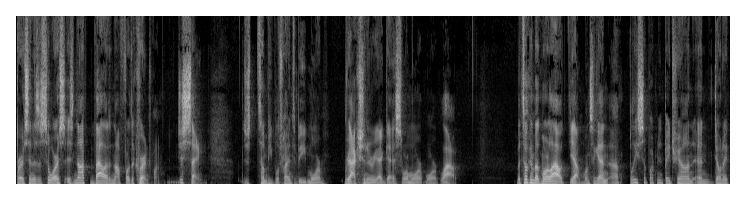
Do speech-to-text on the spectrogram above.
person as a source is not valid enough for the current one. Just saying. Just some people trying to be more reactionary i guess or more more loud but talking about more loud yeah once again uh, please support me on patreon and donate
